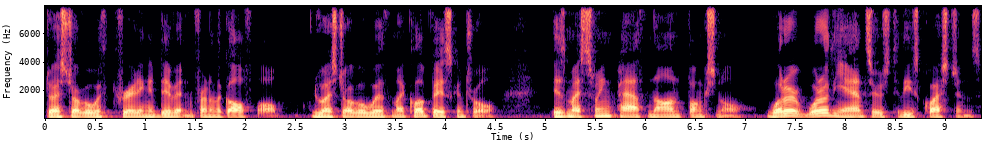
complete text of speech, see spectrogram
Do I struggle with creating a divot in front of the golf ball? Do I struggle with my club face control? Is my swing path non-functional? What are what are the answers to these questions?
